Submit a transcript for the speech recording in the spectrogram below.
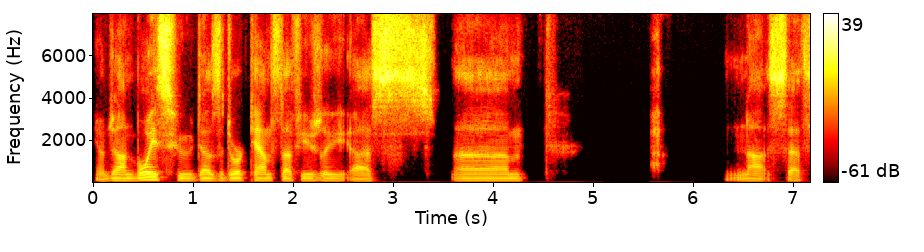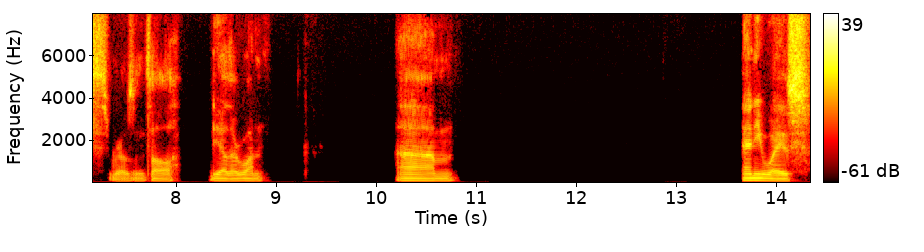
you know, Jon Bois who does the Dorktown stuff usually uh um not Seth Rosenthal, the other one. Um anyways,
